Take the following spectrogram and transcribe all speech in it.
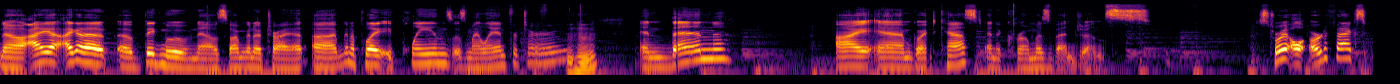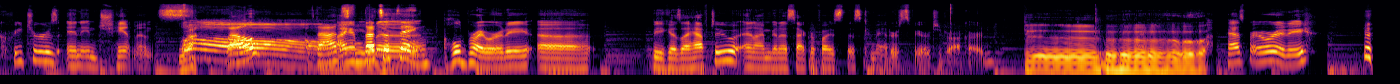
No, I I got a, a big move now, so I'm gonna try it. Uh, I'm gonna play a plains as my land for turn, Mm-hmm. and then I am going to cast an Akroma's Vengeance. Destroy all artifacts, creatures, and enchantments. Well, that's that's a thing. Hold priority uh, because I have to, and I'm gonna sacrifice this commander sphere to draw a card. Boo. Pass priority.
